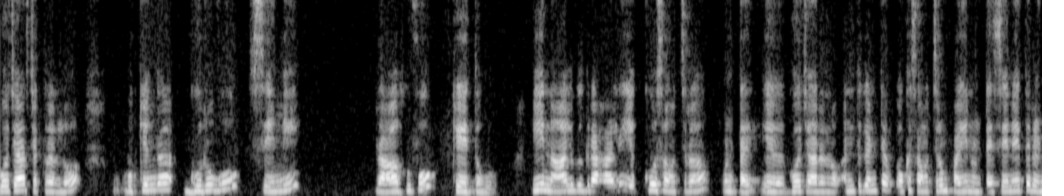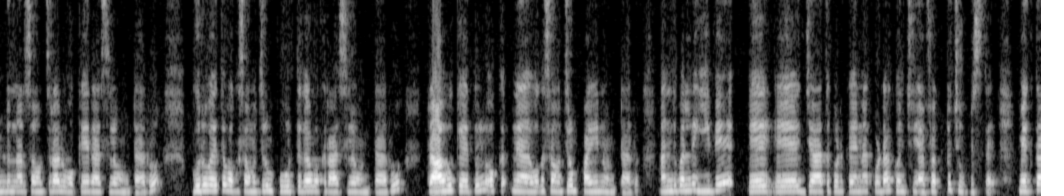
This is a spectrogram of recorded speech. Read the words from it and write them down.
గోచార చక్రంలో ముఖ్యంగా గురువు శని రాహువు కేతువు. ఈ నాలుగు గ్రహాలు ఎక్కువ సంవత్సరం ఉంటాయి గోచారంలో. ఎందుకంటే ఒక సంవత్సరం పైన ఉంటాయి. శని అయితే రెండున్నర సంవత్సరాలు ఒకే రాశిలో ఉంటారు. గురువు అయితే ఒక సంవత్సరం పూర్తిగా ఒక రాశిలో ఉంటారు. రాహుకేతులు ఒక ఒక సంవత్సరం పైన ఉంటారు. అందువల్ల ఇవే ఏ ఏ జాతకుడికైనా కూడా కొంచెం ఎఫెక్ట్ చూపిస్తాయి. మిగతా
